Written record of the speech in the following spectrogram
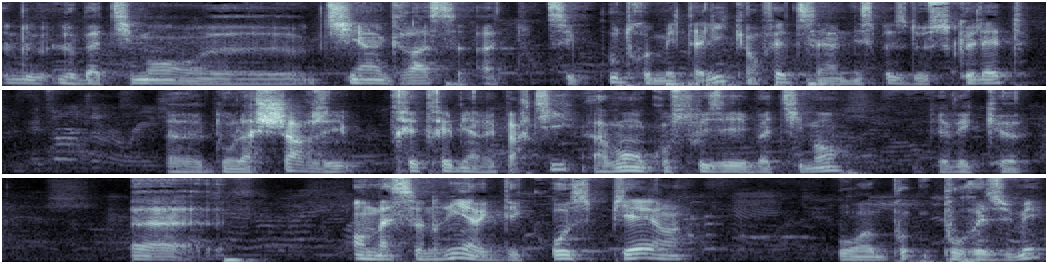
le, bâtiment euh, tient grâce à toutes ces poutres métalliques. En fait, c'est un espèce de squelette euh, dont la charge est très très bien répartie. Avant, on construisait les bâtiments avec en maçonnerie avec des grosses pierres, hein, pour, pour, résumer.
